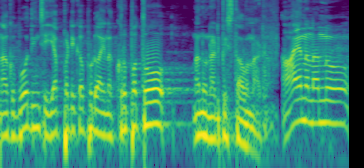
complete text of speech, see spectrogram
నాకు బోధించి ఎప్పటికప్పుడు ఆయన కృపతో నన్ను నడిపిస్తూ ఉన్నాడు. ఆయన నన్ను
